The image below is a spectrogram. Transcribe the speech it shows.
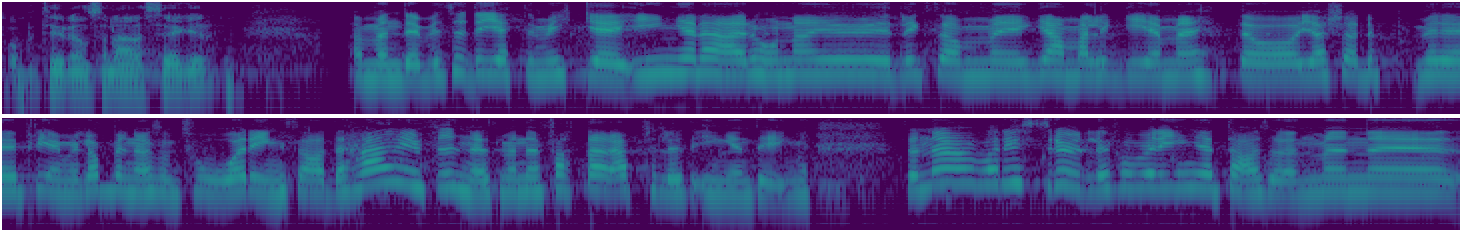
Vad betyder en sån här seger? Ja, men det betyder jättemycket. Inger här, hon är ju liksom eh, gammal i gamet och jag körde med premieloppen när jag som tvååring så det här är en fin häst men den fattar absolut ingenting. Sen har var det strul, det får väl Inger ta sen men eh,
